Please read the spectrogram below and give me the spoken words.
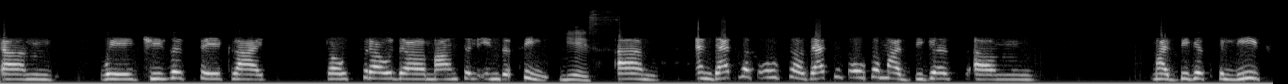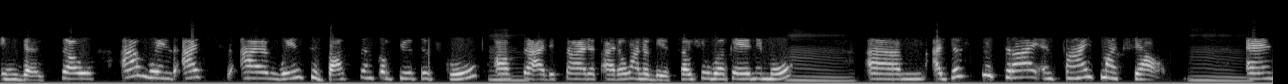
um, where Jesus said, like, go throw the mountain in the sea. Yes. Um, and that was also that is also my biggest um, my biggest belief in this. So I went I I went to Boston Computer School Mm. after I decided I don't want to be a social worker anymore. Mm, Um, I just to try and find myself. mm, And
